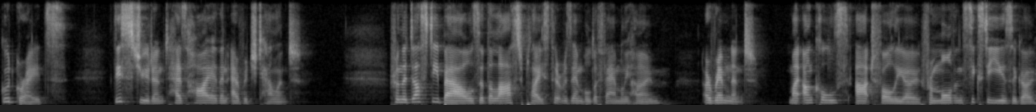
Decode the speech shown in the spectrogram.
Good grades. This student has higher than average talent. From the dusty bowels of the last place that resembled a family home, a remnant, my uncle's art folio from more than 60 years ago.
